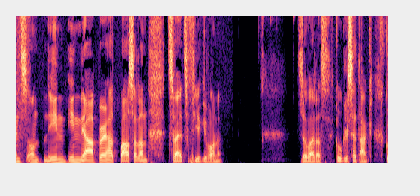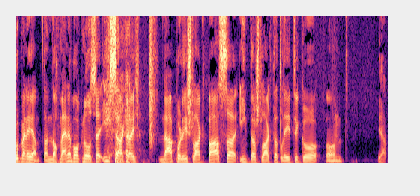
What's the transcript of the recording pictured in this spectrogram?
1-1 und in, in Neapel hat Barca dann 2 zu 4 gewonnen. So war das. Google sei Dank. Gut, meine Herren, dann noch meine Prognose. Ich sage euch, Napoli schlagt Barca, Inter schlagt Atletico und ja,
